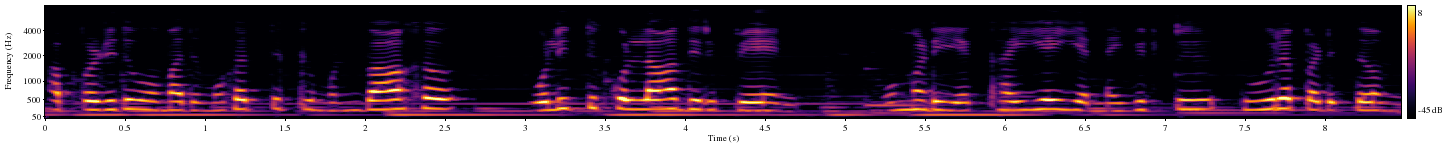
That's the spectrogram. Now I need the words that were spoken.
அப்பொழுது உமது முகத்துக்கு முன்பாக ஒழித்து கொள்ளாதிருப்பேன். உம்முடைய கையை என்னை விட்டு தூரப்படுத்தும்.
